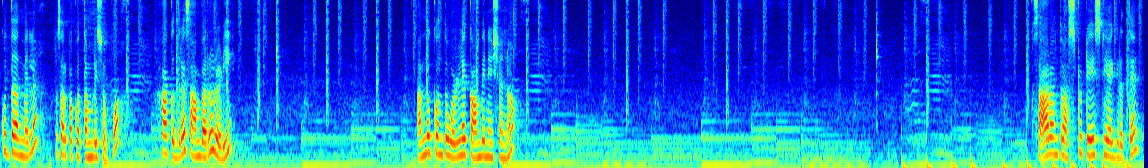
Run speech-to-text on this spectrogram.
ಕುದ್ದಾದಮೇಲೆ ಸ್ವಲ್ಪ ಕೊತ್ತಂಬರಿ ಸೊಪ್ಪು ಹಾಕಿದ್ರೆ ಸಾಂಬಾರು ರೆಡಿ. ಅನ್ನಕ್ಕಂತೂ ಒಳ್ಳೆ ಕಾಂಬಿನೇಷನ್ನು. ಸಾರಂತೂ ಅಷ್ಟು ಟೇಸ್ಟಿಯಾಗಿರುತ್ತೆ.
